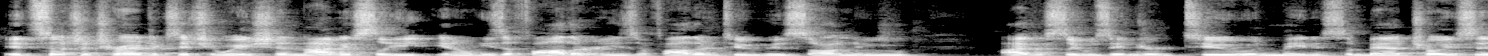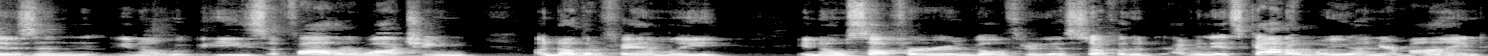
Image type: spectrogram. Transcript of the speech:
it's such a tragic situation. Obviously, you know, he's a father. He's a father to his son who obviously was injured too and made some bad choices. And, you know, he's a father watching another family, you know, suffer and go through this stuff with it. I mean, it's got to weigh on your mind.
